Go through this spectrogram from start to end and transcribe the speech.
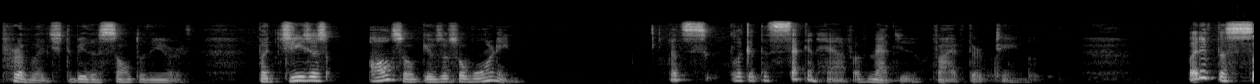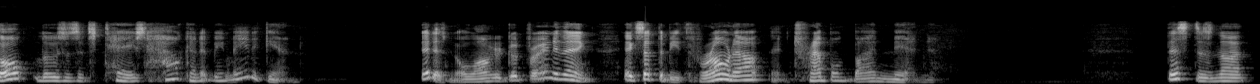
privilege to be the salt of the earth. But Jesus also gives us a warning. Let's look at the second half of Matthew 5:13. But if the salt loses its taste, how can it be made again? It is no longer good for anything except to be thrown out and trampled by men. This does not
